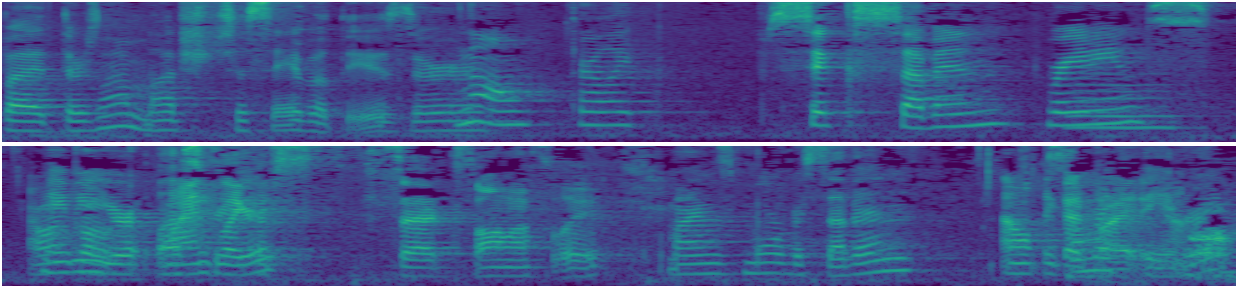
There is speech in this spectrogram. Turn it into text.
But there's not much to say about these. They're No, they're like six, seven ratings. Mm. Wanna Maybe your last mine's like a six, honestly. Mine's more of a seven. I don't think I'd buy my it again. favorite.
